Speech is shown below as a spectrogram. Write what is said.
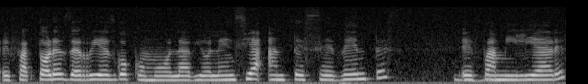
eh, factores de riesgo como la violencia, antecedentes eh, familiares,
